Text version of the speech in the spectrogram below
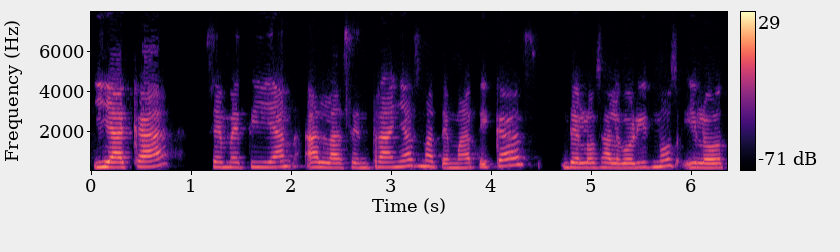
Y acá se metían a las entrañas matemáticas de los algoritmos y luego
